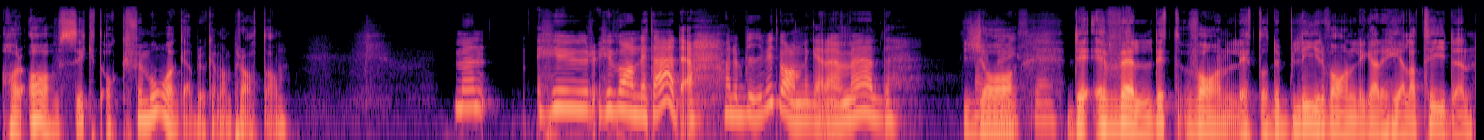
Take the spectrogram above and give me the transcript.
har avsikt och förmåga brukar man prata om. Men hur, hur vanligt är det? Har det blivit vanligare med Ja, det är väldigt vanligt och det blir vanligare hela tiden.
